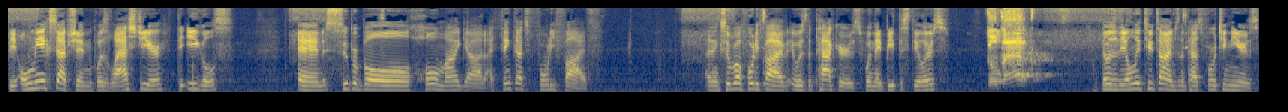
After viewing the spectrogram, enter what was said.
The only exception was last year, the Eagles, and Super Bowl. Oh my God, I think that's 45. I think Super Bowl 45, it was the Packers when they beat the Steelers. Go back. Those are the only two times in the past 14 years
